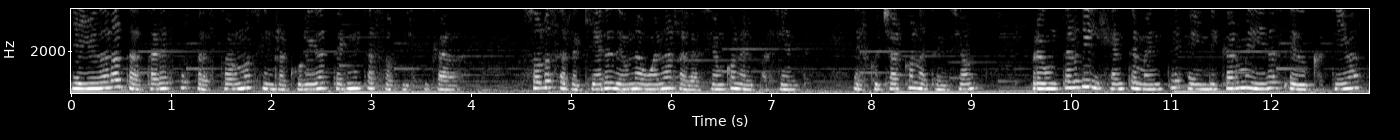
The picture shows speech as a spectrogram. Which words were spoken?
y ayudar a tratar estos trastornos sin recurrir a técnicas sofisticadas. Solo se requiere de una buena relación con el paciente, escuchar con atención, preguntar diligentemente e indicar medidas educativas,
